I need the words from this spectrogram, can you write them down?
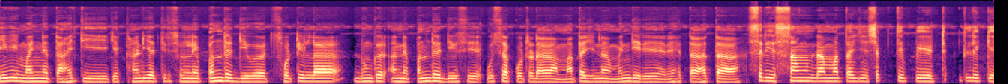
એવી માન્યતા હતી કે ખાંડિયા ત્રિશુલને પંદર દિવસ ચોટીલા ડુંગર અને પંદર દિવસે ઉષા કોટડા માતાજીના મંદિરે રહેતા હતા. શ્રી ચામુંડા માતાજી શક્તિપીઠ એટલે કે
